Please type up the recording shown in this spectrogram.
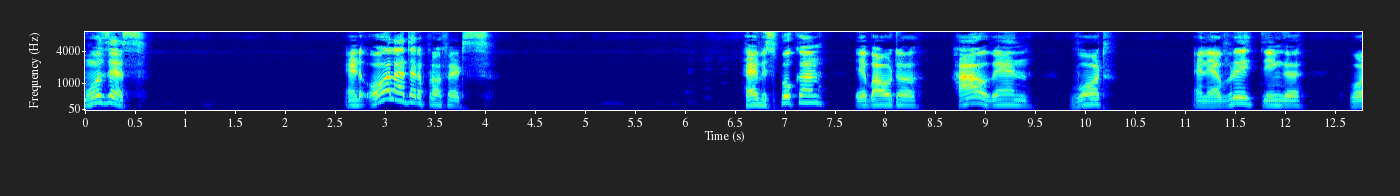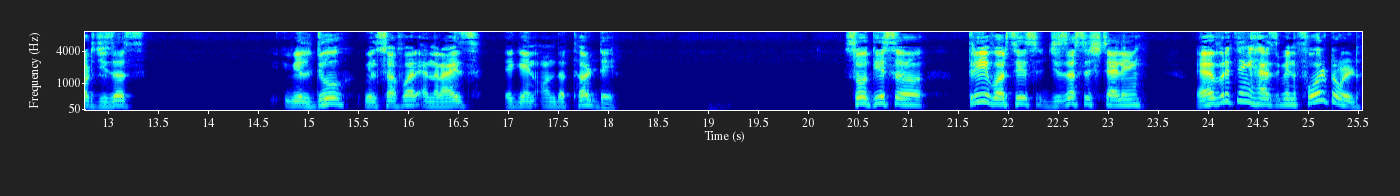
Moses and all other prophets have spoken about uh, how, when, what, and everything uh, what Jesus will do, will suffer and rise again on the third day. So, these uh, three verses, Jesus is telling everything has been foretold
